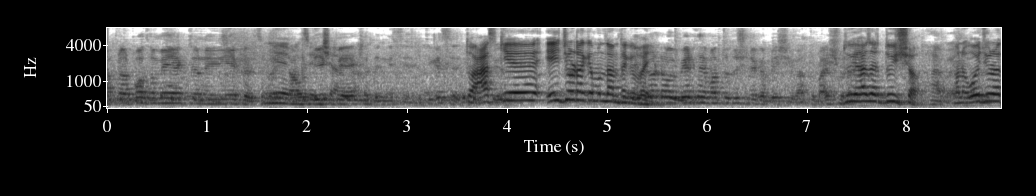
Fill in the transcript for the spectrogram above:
আপনার প্রথমে একজনে নিয়ে ফেলছে ভাই। দেখবে একসাথে নিছে ঠিক আছে? তো আজকে এই জোড়া কেমন দাম থাকে ভাই? জোড়াটা ওই পেয়ার থেকে মাত্র 200 টাকা বেশি মাত্র 2200 দুই হাজার দুইশো। হ্যাঁ ভাই। মানে ওই জোড়া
